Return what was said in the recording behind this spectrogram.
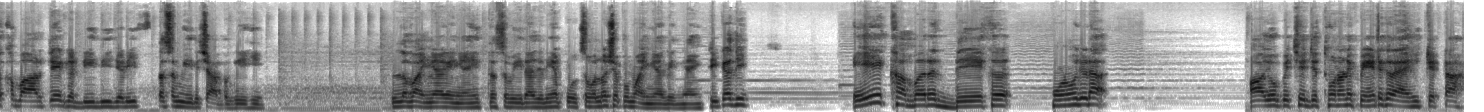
ਅਖਬਾਰ 'ਚ ਗੱਡੀ ਦੀ ਜਿਹੜੀ ਤਸਵੀਰ ਛਪ ਗਈ ਸੀ। ਲਵਾਈਆਂ ਗਈਆਂ ਸੀ, ਤਸਵੀਰਾਂ ਜਿਹੜੀਆਂ ਪੁਲਿਸ ਵੱਲੋਂ ਛਪਵਾਈਆਂ ਗਈਆਂ ਸੀ, ਠੀਕ ਹੈ ਜੀ? ਇਹ ਖਬਰ ਦੇਖ ਹੁਣ ਉਹ ਜਿਹੜਾ ਆਜੋ ਪਿੱਛੇ ਜਿੱਥੋਂ ਉਹਨਾਂ ਨੇ ਪੇਂਟ ਕਰਾਇਆ ਸੀ ਚਿੱਟਾ,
